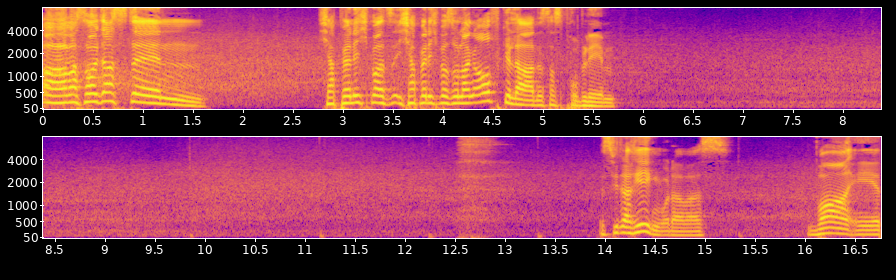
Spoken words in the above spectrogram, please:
Oh, was soll das denn? Ich habe ja nicht mal, ich habe ja nicht mal so lange aufgeladen, ist das Problem. Ist wieder Regen oder was? Boah, ey,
